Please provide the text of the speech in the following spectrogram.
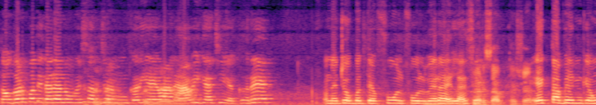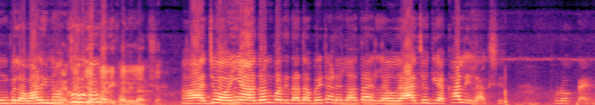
તો ગણપતિ દાદાનું વિસર્જન કરી આવ્યા અને આવી ગયા છીએ ઘરે. અને જો બધે ફૂલ ફૂલ વેરાયેલા છે. સાફ થશે. એકતા બેન કે હું પેલા વાળી નાખું? ખાલી ખાલી લાગશે. હા જો અહીંયા ગણપતિ દાદા બેઠાડેલા હતા એટલે હવે આ જગ્યા ખાલી લાગશે. થોડોક ટાઈમ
